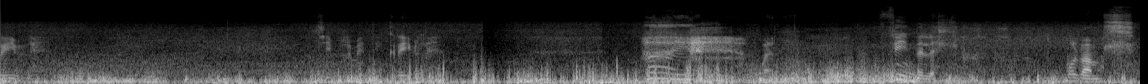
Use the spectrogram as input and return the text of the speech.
increíble. Simplemente increíble. Ay, bueno, fin del Volvamos.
